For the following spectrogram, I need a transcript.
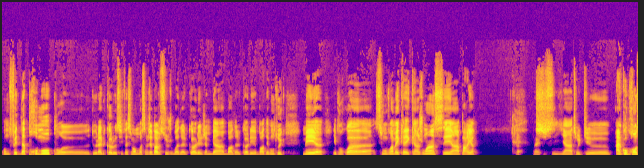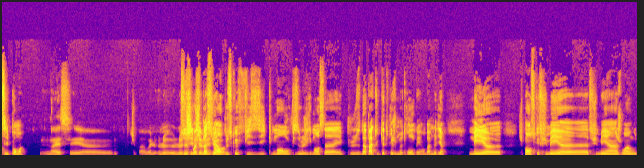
on fait de la promo pour de l'alcool aussi facilement. Moi, ça me gêne pas parce que je bois de l'alcool et j'aime bien boire de l'alcool et boire des bons trucs. Mais et pourquoi, si on voit un mec avec un joint, c'est un paria? Il y a un truc incompréhensible pour moi. Ouais, c'est. je sais pas, ouais, le, le je, je suis pas sûr en plus que physiquement ou physiologiquement ça ait plus d'impact, ou peut-être que je me trompe et on va me le dire. Mais je pense que fumer, fumer un joint ou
